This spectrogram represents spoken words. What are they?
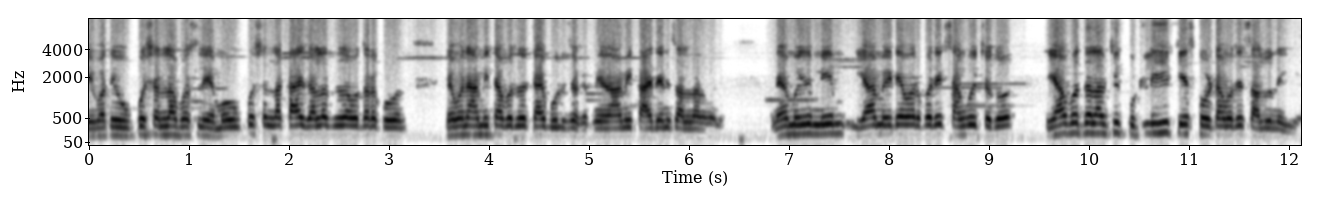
किंवा ते उपोषणला बसले. मग उपोषणला काय झालं जबाबदार कोण? ते म्हणे आम्ही त्याबद्दल काय बोलू शकत नाही. आम्ही कायद्याने चालणार म्हणे. म्हणजे मी या मीडियामार्फत एक सांगू इच्छितो याबद्दल आमची कुठलीही केस कोर्टामध्ये चालू नाहीये.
